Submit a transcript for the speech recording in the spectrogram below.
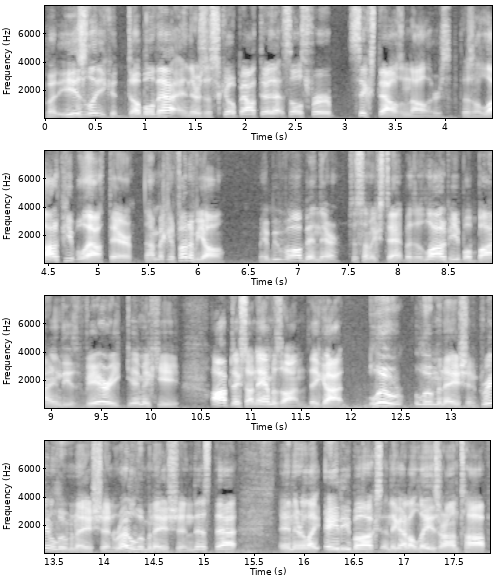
but easily you could double that, and there's a scope out there that sells for $6,000. There's a lot of people out there, not making fun of y'all, maybe we've all been there to some extent, but there's a lot of people buying these very gimmicky optics on Amazon. They got blue illumination, green illumination, red illumination, this, that, and they're like 80 bucks and they got a laser on top.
